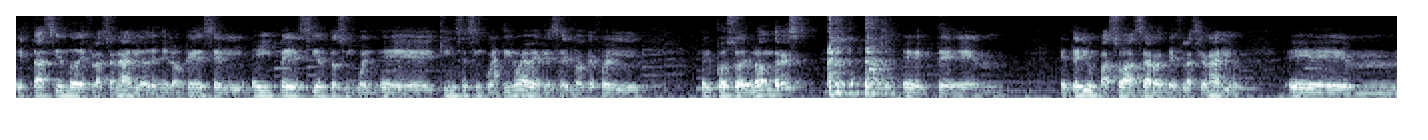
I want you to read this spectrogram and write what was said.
está siendo deflacionario desde lo que es el EIP 1559, que es lo que fue el, el coso de Londres, este, Ethereum pasó a ser deflacionario. Eh,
